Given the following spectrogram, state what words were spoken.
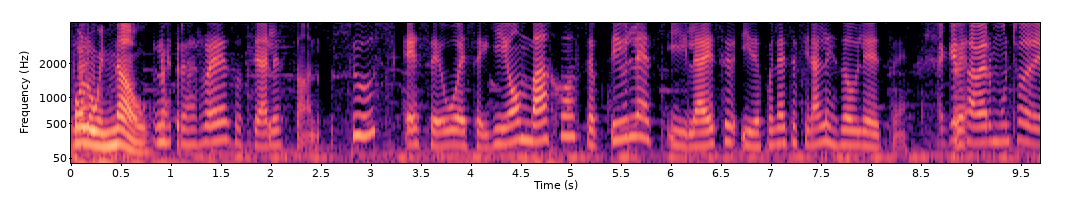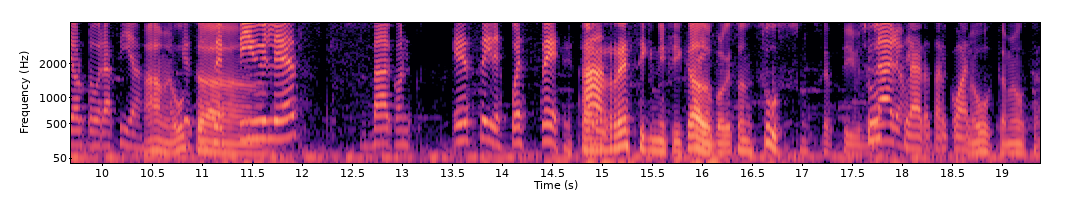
Following now. Nuestras redes sociales son sus, S-U-S, guion bajo, septibles y la S y después la S final es doble S. Hay que Ve- saber mucho de ortografía. Ah, me gusta. susceptibles va con S y después C. está Ah, resignificado sí. porque son sus susceptibles. Sus, Claro. claro, tal cual. Me gusta, me gusta.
